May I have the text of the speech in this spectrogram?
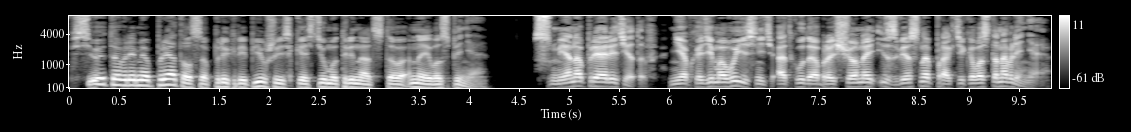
все это время прятался, прикрепившись к костюму тринадцатого на его спине. Смена приоритетов. Необходимо выяснить, откуда обращенная известна практика восстановления.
